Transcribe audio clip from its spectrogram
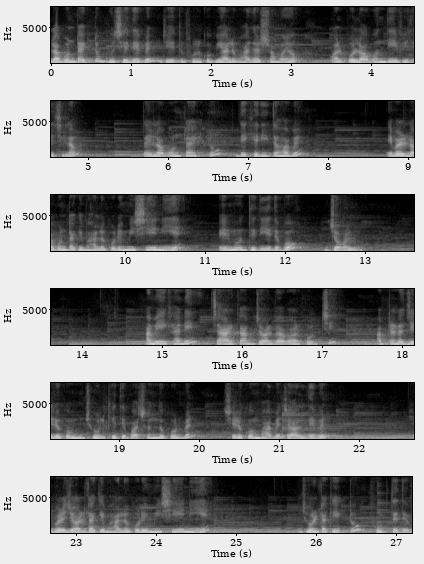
লবণটা একটু বুঝে দেবেন, যেহেতু ফুলকপি আলু ভাজার সময়ও অল্প লবণ দিয়ে ভেজেছিলাম, তাই লবণটা একটু দেখে দিতে হবে। এবারে লবণটাকে ভালো করে মিশিয়ে নিয়ে এর মধ্যে দিয়ে দেব জল। আমি এখানে চার কাপ জল ব্যবহার করছি। আপনারা যেরকম ঝোল খেতে পছন্দ করবেন, সেরকমভাবে জল দেবেন। এবারে জলটাকে ভালো করে মিশিয়ে নিয়ে ঝোলটাকে একটু ফুটতে দেব।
